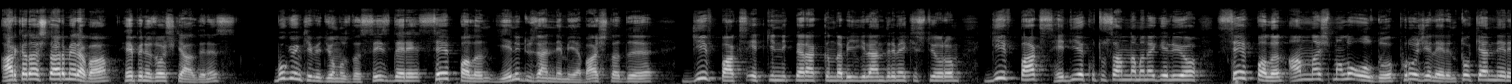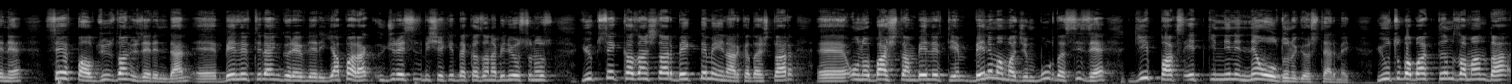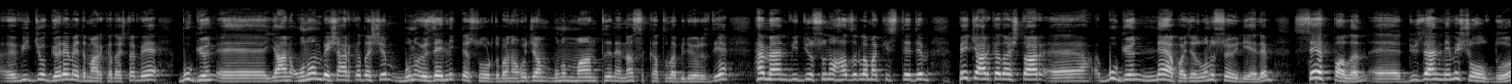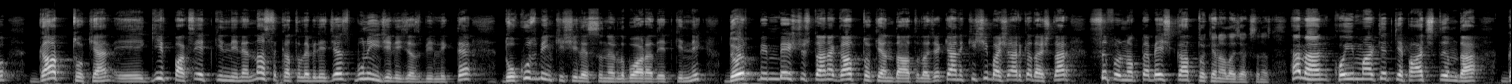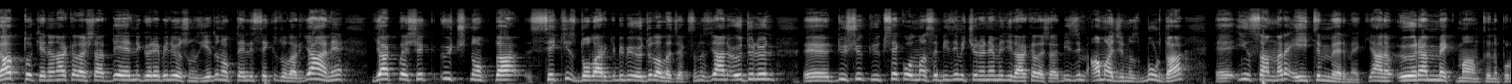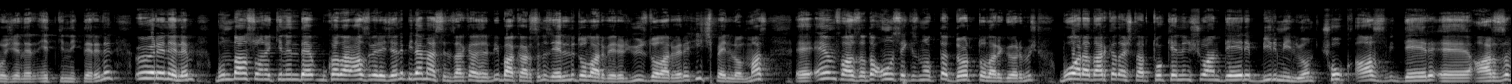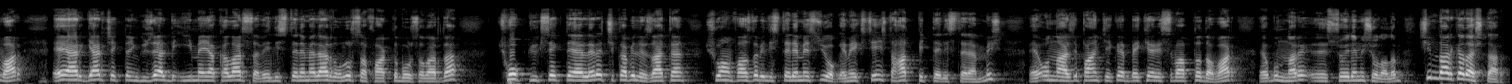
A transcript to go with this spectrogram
Arkadaşlar merhaba, hepiniz hoş geldiniz. Bugünkü videomuzda sizleri Sefbal'ın yeni düzenlemeye başladığı Giftbox etkinlikler hakkında bilgilendirmek istiyorum. Giftbox hediye kutusu anlamına geliyor. Sefbal'ın anlaşmalı olduğu projelerin tokenlerini Sefbal cüzdan üzerinden e, belirtilen görevleri yaparak ücretsiz bir şekilde kazanabiliyorsunuz. Yüksek kazançlar beklemeyin arkadaşlar. E, onu baştan belirteyim. Benim amacım burada size Giftbox etkinliğinin ne olduğunu göstermek. YouTube'a baktığım zaman da e, video göremedim arkadaşlar ve bugün e, yani 10-15 arkadaşım bunu özellikle sordu bana. Hocam bunun mantığı ne nasıl katılabiliyoruz diye. Hemen videosunu hazırlamak istedim. Peki arkadaşlar e, bugün ne yapacağız onu söyleyelim. Sefbal'ın e, düzenlemiş olduğu God Token e, Giftbox etkinliğine nasıl katılabileceğiz bunu inceleyeceğiz birlikte. 9000 kişiyle sınırlı bu arada etkinlik. 4500 tane God Token dağıtılacak. Yani kişi başı arkadaşlar 0.5 God Token alacaksınız. Hemen CoinMarketCap'i açtığımda God Token'in arkadaşlar değerini görebiliyorsunuz. 7.58 dolar. Yani yaklaşık 3.8 dolar gibi bir ödül alacaksınız. Yani ödülün e, düşük yüksek olması bizim için önemli değil arkadaşlar. Bizim amacımız burada e, insanlara eğitim vermek. Yani öğrenmek mantığını projelerin etkinliklerinin öğrenelim. Bundan sonrakinin de bu kadar az vereceğini bilemezsiniz arkadaşlar. Bir bakarsınız 50 dolar verir 100 dolar verir hiç belli olmaz. E, en fazla da 18.4 doları görmüş. Bu arada arkadaşlar tokenin şu an değeri 1 milyon. Çok az bir değeri e, arzı var. Eğer gerçekten güzel bir iğme yakalarsa ve listelemeler de olursa farklı borsalarda çok yüksek değerlere çıkabilir. Zaten şu an fazla bir listelemesi yok. MXChange de Hotbit'te listelenmiş. E, onun harici Pancake ve Bakery Swap'ta da var. E, bunları e, söylemiş olalım. Şimdi arkadaşlar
